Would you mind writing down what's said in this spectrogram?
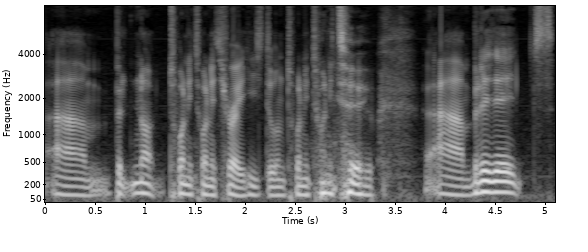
um, but not 2023. He's doing 2022. Um, but it, it's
